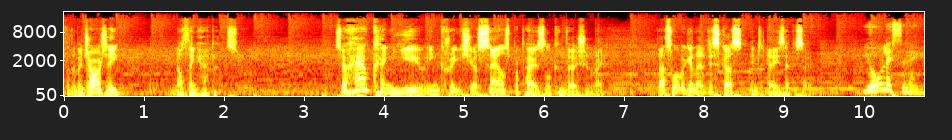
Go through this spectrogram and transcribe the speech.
for the majority, nothing happens. So, how can you increase your sales proposal conversion rate? That's what we're going to discuss in today's episode. You're listening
